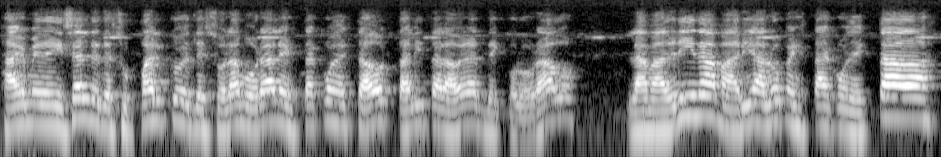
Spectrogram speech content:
Jaime de Isel desde su palco, desde Solá Morales está conectado, Tali Talavera de Colorado, la madrina María López está conectada,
